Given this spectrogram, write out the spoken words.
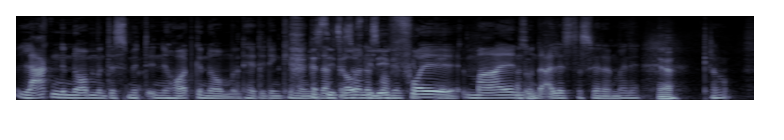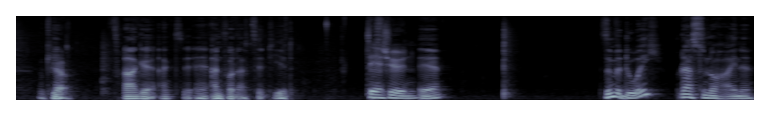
Laken genommen und das mit in den Hort genommen und hätte den Kindern Hast gesagt, sie sollen das mal voll malen so. und alles. Das wäre dann meine. Ja. Genau. Okay. Ja. Frage, äh, Antwort akzeptiert. Sehr schön. Ja. Sind wir durch oder hast du noch eine?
